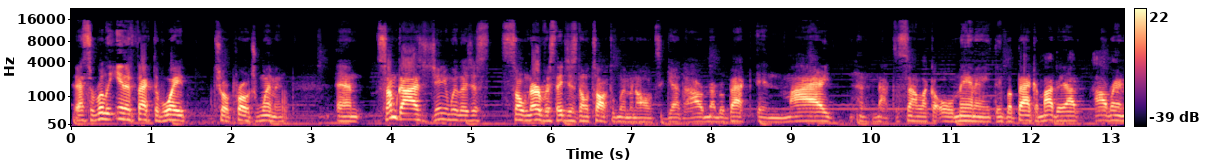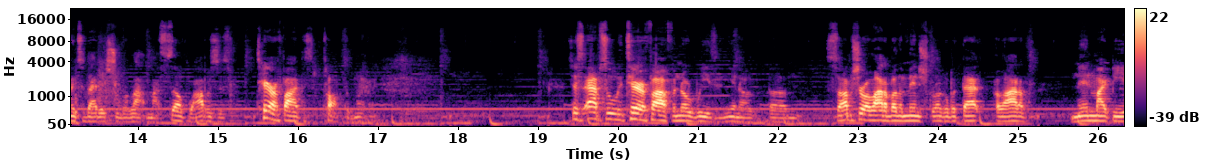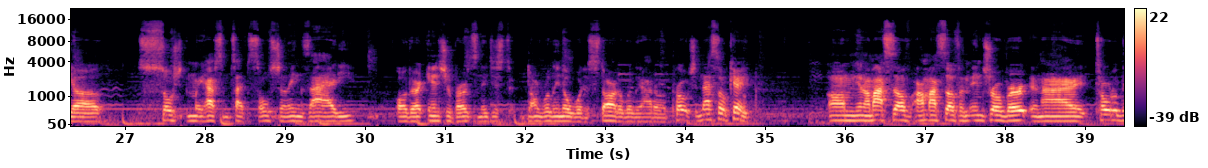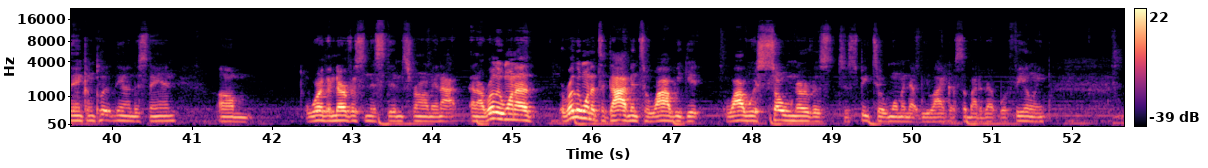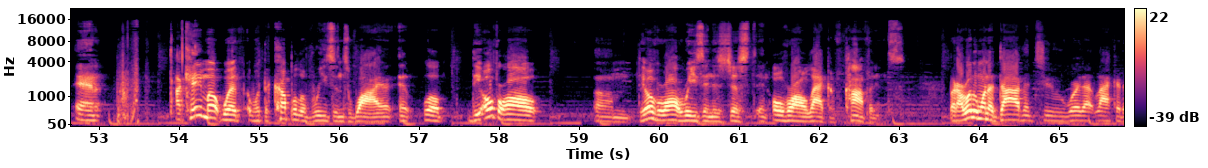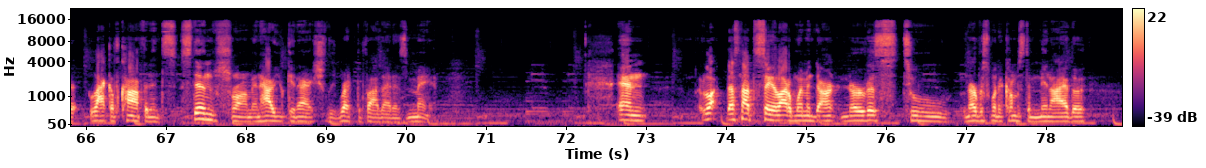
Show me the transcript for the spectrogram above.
That's a really ineffective way to approach women. And some guys genuinely are just so nervous they just don't talk to women altogether. I remember back in my, not to sound like an old man or anything, but back in my day, I, I ran into that issue a lot myself where I was just terrified to talk to women. Just absolutely terrified for no reason, you know. Um, so I'm sure a lot of other men struggle with that. A lot of men might be uh, social, may have some type of social anxiety, or they're introverts and they just don't really know where to start or really how to approach, and that's okay. Um, you know, myself, I myself am introvert, and I totally and completely understand um, where the nervousness stems from, and I and I really want to I really wanted to dive into why we get why we're so nervous to speak to a woman that we like or somebody that we're feeling. And I came up with with a couple of reasons why. And well, the overall um, the overall reason is just an overall lack of confidence. But I really want to dive into where that lack of lack of confidence stems from and how you can actually rectify that as a man. And that's not to say a lot of women aren't nervous to nervous when it comes to men either.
